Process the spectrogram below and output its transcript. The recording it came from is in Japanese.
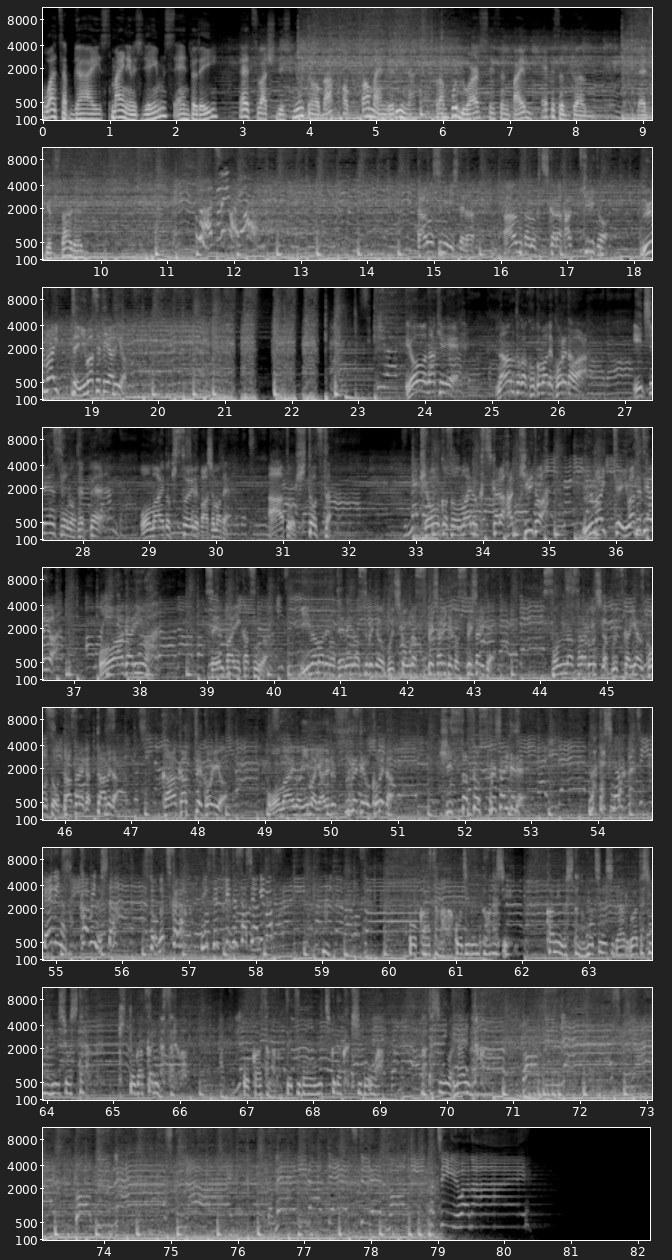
What's up guys, my name is James and today, let's watch this new throwback of Toma and Irina from Food Wars Season 5 Episode 12. Let's get started! よ楽しみにしてなあんたの口からはっきりとうまいって言わせてやるよようナキリなんとかここまで来れたわ1年生のてっぺんお前と競える場所まであと一つだ。今日こそお前の口からはっきりとうまいって言わせてやるよ。お上がりよ。先輩に勝つには今までのてめえの全てをぶち込んだスペシャリテとスペシャリテ。そんな皿同士がぶつかり合うコースを出さなきゃダメだ。かかってこいよ。お前の今やれる全てを込めた必殺のスペシャリテで。私のエリナ神の舌。その力見お母様はご自分と同じ神の下の持ち主である私が優勝したらきっとがっかりなさるわ。お母様の絶望を打ち砕く希望は私にはないのだから。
